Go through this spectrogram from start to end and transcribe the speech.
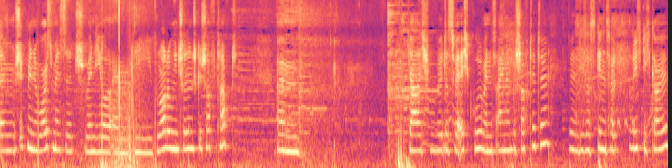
Ähm, schickt mir eine Voice Message, wenn ihr ähm, die Halloween Challenge geschafft habt. Ähm, ja, ich würde, das wäre echt cool, wenn es einer geschafft hätte. Weil dieser Skin ist halt richtig geil.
